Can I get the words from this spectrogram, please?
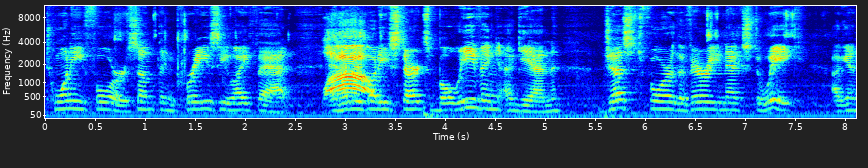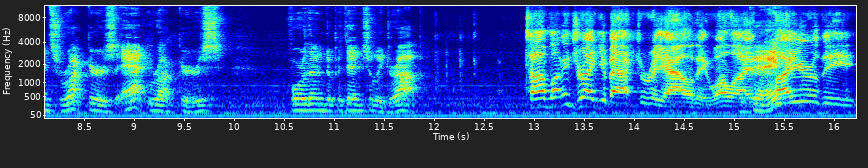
twenty-four or something crazy like that, Wow. and everybody starts believing again, just for the very next week against Rutgers at Rutgers, for them to potentially drop. Tom, let me drag you back to reality. While I Okay. admire the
